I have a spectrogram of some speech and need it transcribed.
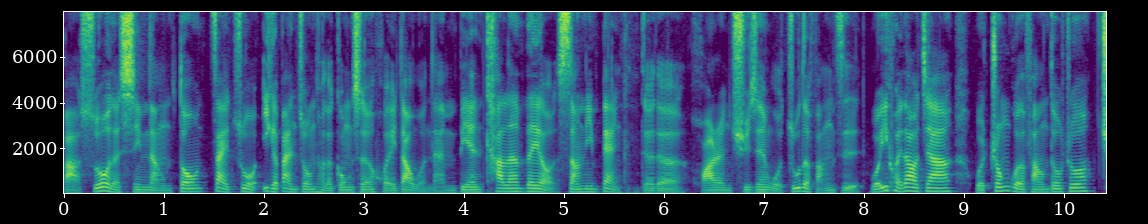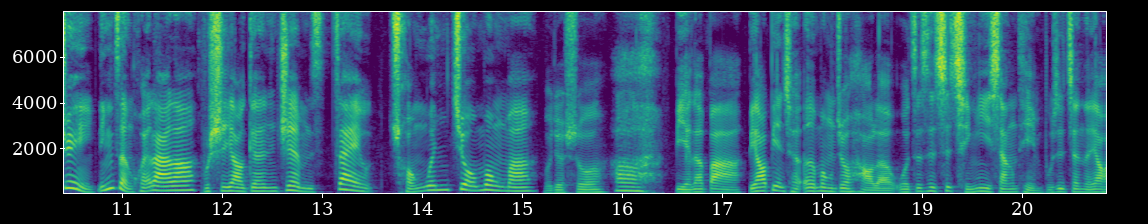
把所有的行囊都再坐一个半钟头的公车回到我南边 Cala Vale Sunnybank 的的华人区间我租的房子。我一回到家，我中国的房东说：“Gene，您怎回来了？不是要跟 James 再重温旧梦吗？”我就说：“啊。”别了吧，不要变成噩梦就好了。我这次是情意相挺，不是真的要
